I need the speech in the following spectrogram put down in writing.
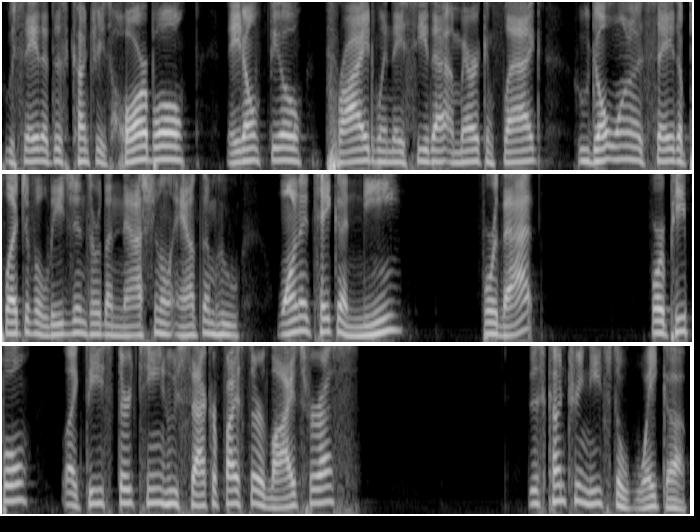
who say that this country is horrible, they don't feel pride when they see that American flag, who don't want to say the Pledge of Allegiance or the national anthem, who want to take a knee for that, for people like these 13 who sacrificed their lives for us. This country needs to wake up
